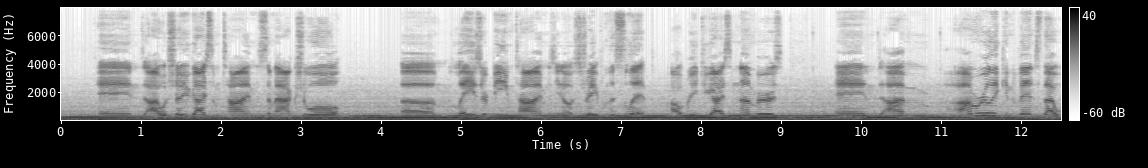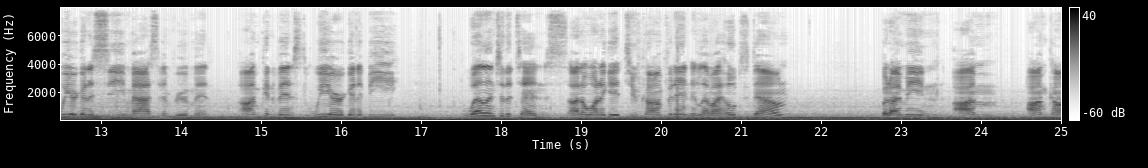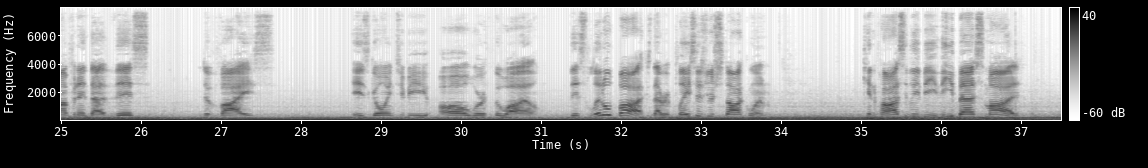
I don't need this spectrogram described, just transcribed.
and I will show you guys some times, some actual um, laser beam times, you know, straight from the slip. I'll read you guys some numbers and I'm I'm really convinced that we are gonna see massive improvement. I'm convinced we are gonna be well into the tens. I don't wanna get too confident and let my hopes down, but I mean, I'm I'm confident that this device is going to be all worth the while. This little box that replaces your stock one can possibly be the best mod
